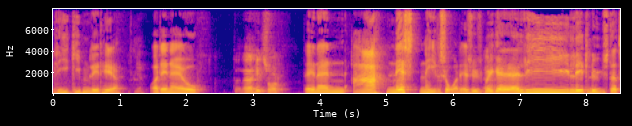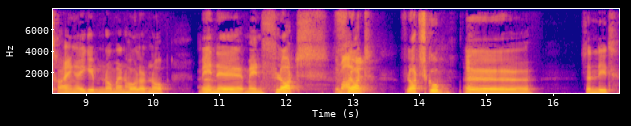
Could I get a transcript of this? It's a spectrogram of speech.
lige give dem lidt her. Og den er jo den er helt sort. den er en, ah, næsten helt sort. Jeg synes, det er lige lidt lys, der trænger igennem, når man holder den op. Men, ja. øh, men flot, flot, lidt. flot skum. Ja. Øh, sådan lidt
